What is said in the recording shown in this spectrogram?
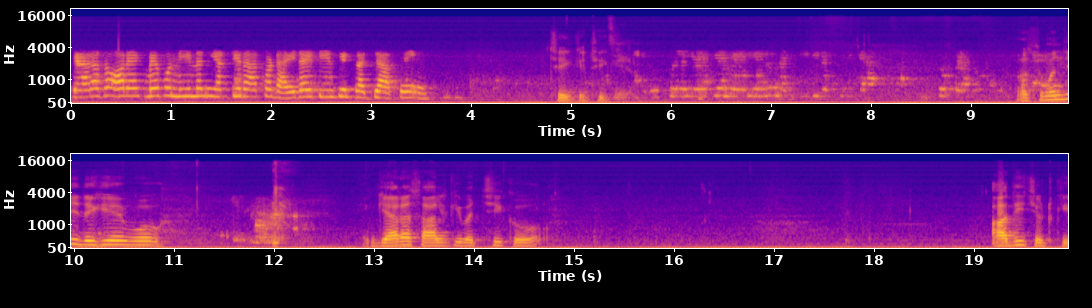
ग्यारह साल और एक मेरे को नींद नहीं आती रात को ढाई ढाई तीन तीन बज जाते हैं। ठीक है ठीक है। सुमन जी, देखिए, वो ग्यारह साल की बच्ची को आधी चुटकी,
